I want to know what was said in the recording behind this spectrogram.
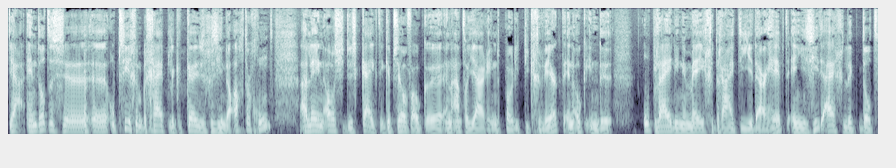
Ja, en dat is eh, op zich een begrijpelijke keuze gezien de achtergrond. Alleen als je dus kijkt, ik heb zelf ook eh, een aantal jaren in de politiek gewerkt en ook in de opleidingen meegedraaid die je daar hebt. En je ziet eigenlijk dat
